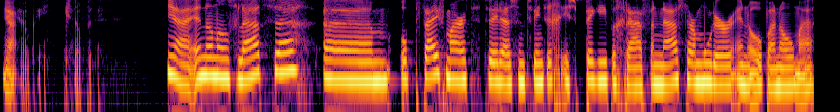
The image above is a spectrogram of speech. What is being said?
ja. Ja, oké. Ik snap het. Ja, en dan als laatste. Ehm, op 5 maart 2020 is Peggy begraven naast haar moeder en opa en oma.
